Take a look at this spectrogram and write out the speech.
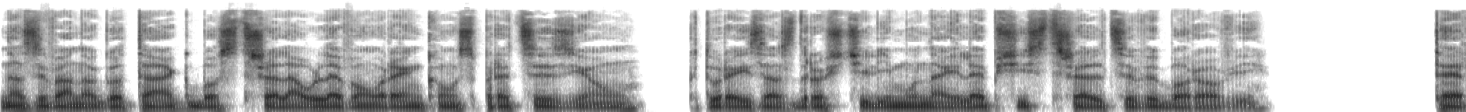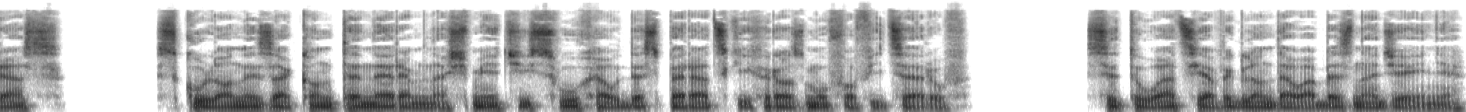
Nazywano go tak, bo strzelał lewą ręką z precyzją, której zazdrościli mu najlepsi strzelcy wyborowi. Teraz, skulony za kontenerem na śmieci, słuchał desperackich rozmów oficerów. Sytuacja wyglądała beznadziejnie.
